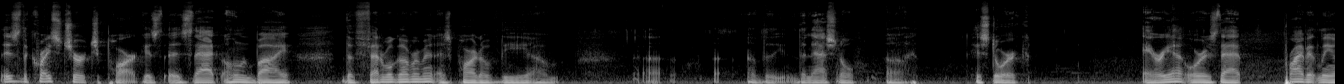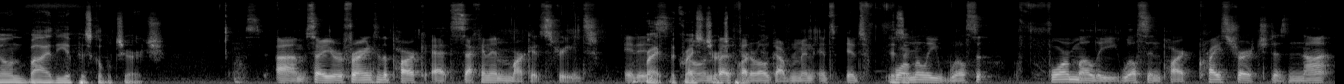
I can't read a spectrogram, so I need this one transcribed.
Is the Christchurch Park is is that owned by the federal government as part of the um, uh, of the the national uh, historic area, or is that privately owned by the Episcopal Church? Um, so you're referring to the park at Second and Market Streets. It is Right, the Christ owned Church by the Park. federal government. It's it's it? Wilson, formally Wilson Park. Christchurch does not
